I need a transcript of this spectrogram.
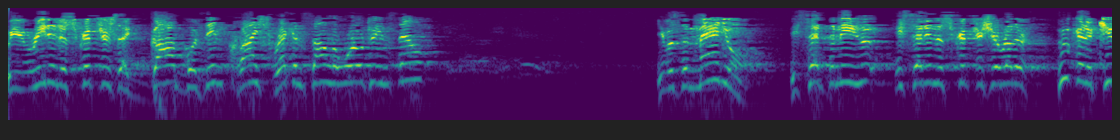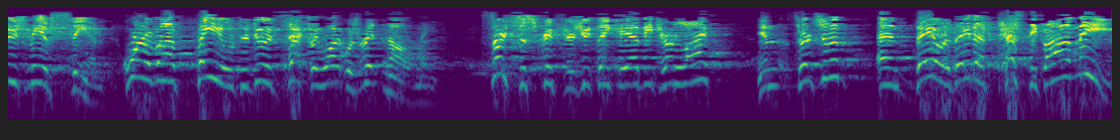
we read in the scriptures that God was in Christ reconciling the world to himself? He was Emmanuel. He said to me, he said in the scriptures your brother, who can accuse me of sin? Where have I failed to do exactly what was written of me? Search the Scriptures. You think they have eternal life? In searching them? And they are they that testify of me.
